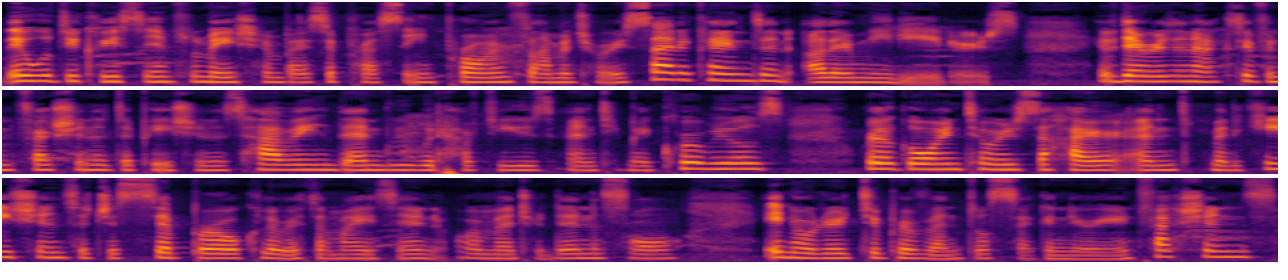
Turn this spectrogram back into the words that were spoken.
They will decrease the inflammation by suppressing pro inflammatory cytokines and other mediators. If there is an active infection that the patient is having, then we would have to use antimicrobials. We're going towards the higher end medications such as Cipro, clarithromycin, or metronidazole in order to prevent those secondary infections.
